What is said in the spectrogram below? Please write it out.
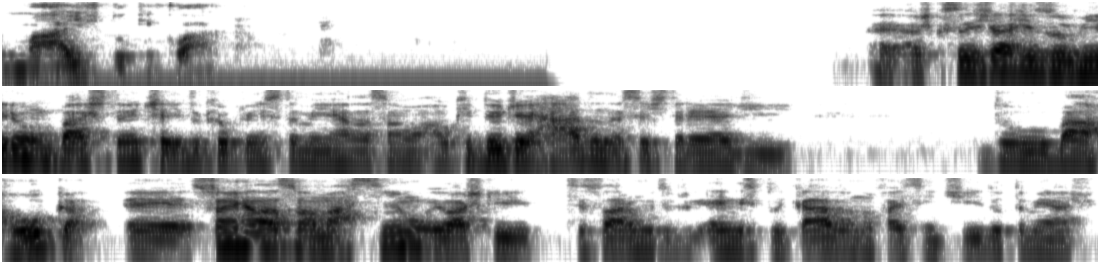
mais do que claro. É, acho que vocês já resumiram bastante aí do que eu penso também em relação ao que deu de errado nessa estreia de, do Barroca. É, só em relação a Marcinho, eu acho que vocês falaram muito, é inexplicável, não faz sentido, eu também acho.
